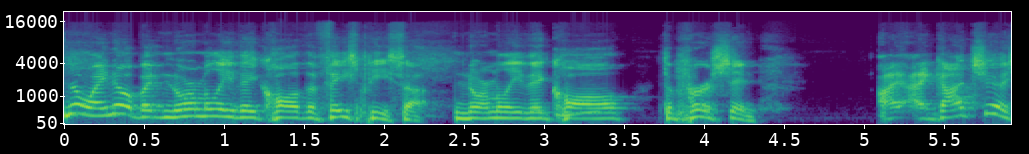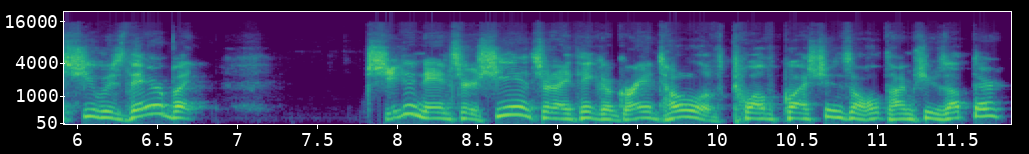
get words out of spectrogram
No, I know, but normally they call the face piece up. Normally they call mm-hmm. the person. I, I got you. She was there, but she didn't answer. She answered, I think, a grand total of 12 questions the whole time she was up there.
